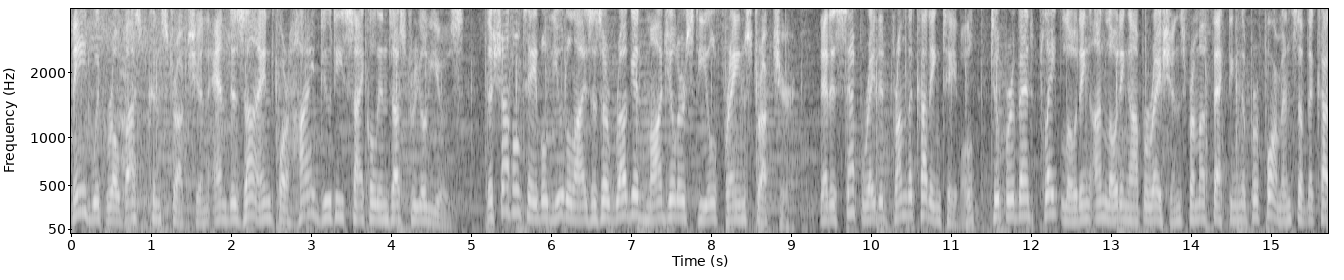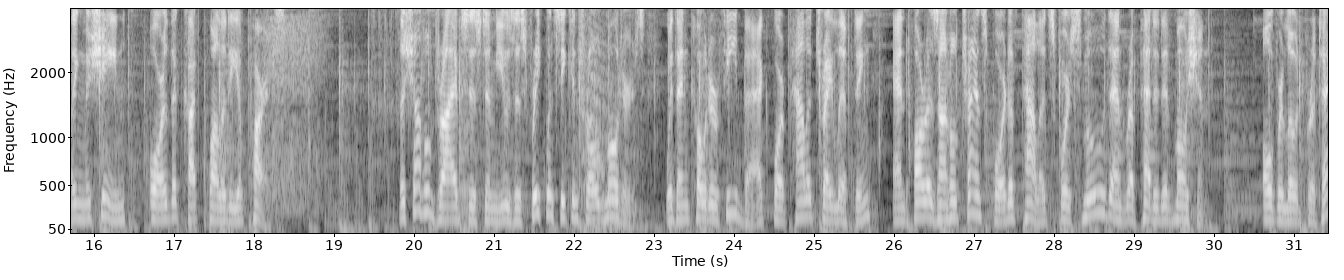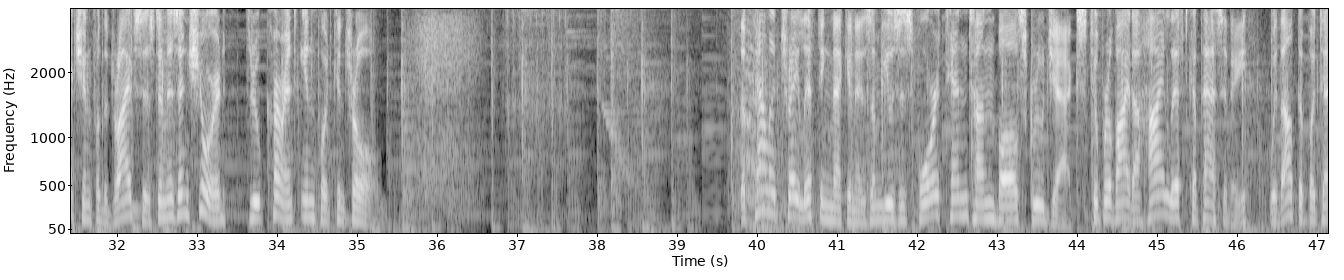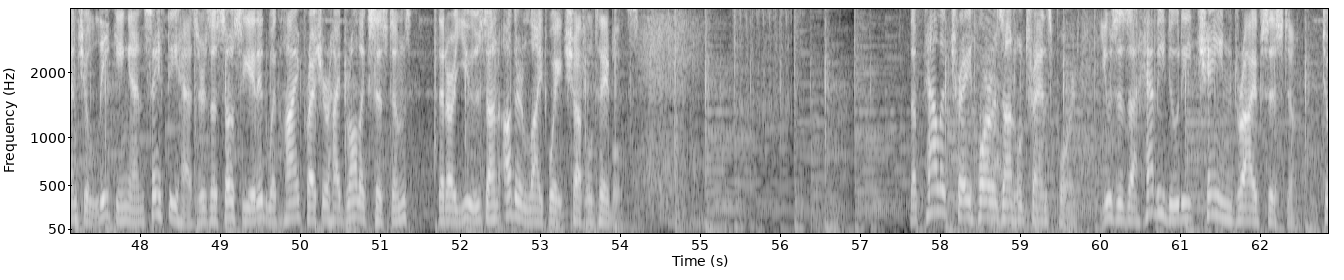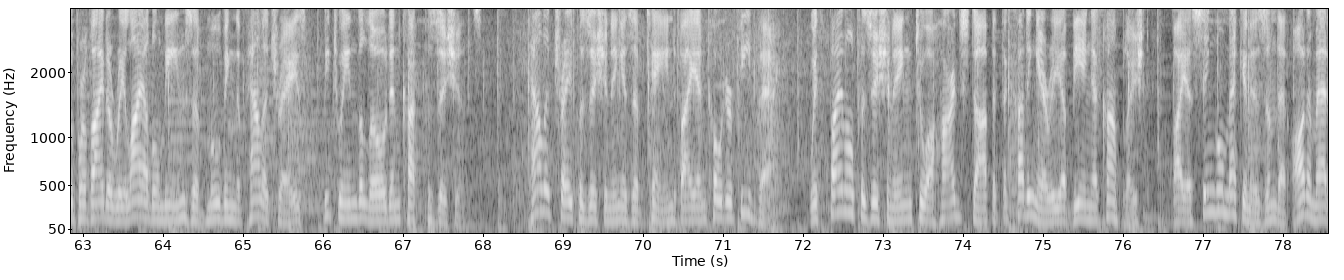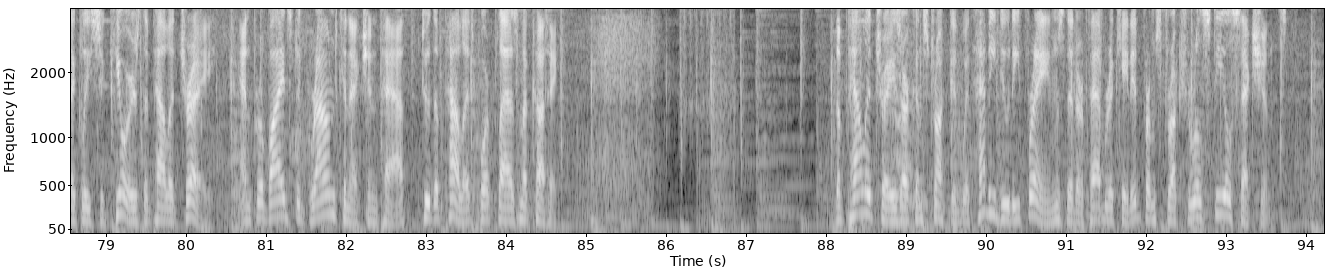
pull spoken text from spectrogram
Made with robust construction and designed for high-duty cycle industrial use, the shuttle table utilizes a rugged modular steel frame structure that is separated from the cutting table to prevent plate loading unloading operations from affecting the performance of the cutting machine or the cut quality of parts. The shuttle drive system uses frequency-controlled motors with encoder feedback for pallet tray lifting and horizontal transport of pallets for smooth and repetitive motion. Overload protection for the drive system is ensured through current input control. The pallet tray lifting mechanism uses four 10-ton ball screw jacks to provide a high lift capacity without the potential leaking and safety hazards associated with high-pressure hydraulic systems that are used on other lightweight shuttle tables. The pallet tray horizontal transport uses a heavy-duty chain drive system to provide a reliable means of moving the pallet trays between the load and cut positions. Pallet tray positioning is obtained by encoder feedback, with final positioning to a hard stop at the cutting area being accomplished by a single mechanism that automatically secures the pallet tray and provides the ground connection path to the pallet for plasma cutting. The pallet trays are constructed with heavy-duty frames that are fabricated from structural steel sections.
